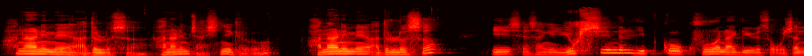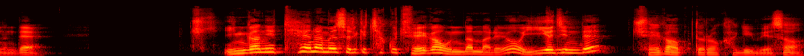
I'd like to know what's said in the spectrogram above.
하나님의 아들로서 하나님 자신이 결국 하나님의 아들로서 이 세상에 육신을 입고 구원하기 위해서 오셨는데 인간이 태어나면서 이렇게 자꾸 죄가 온단 말이에요. 이어진데 죄가 없도록 하기 위해서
